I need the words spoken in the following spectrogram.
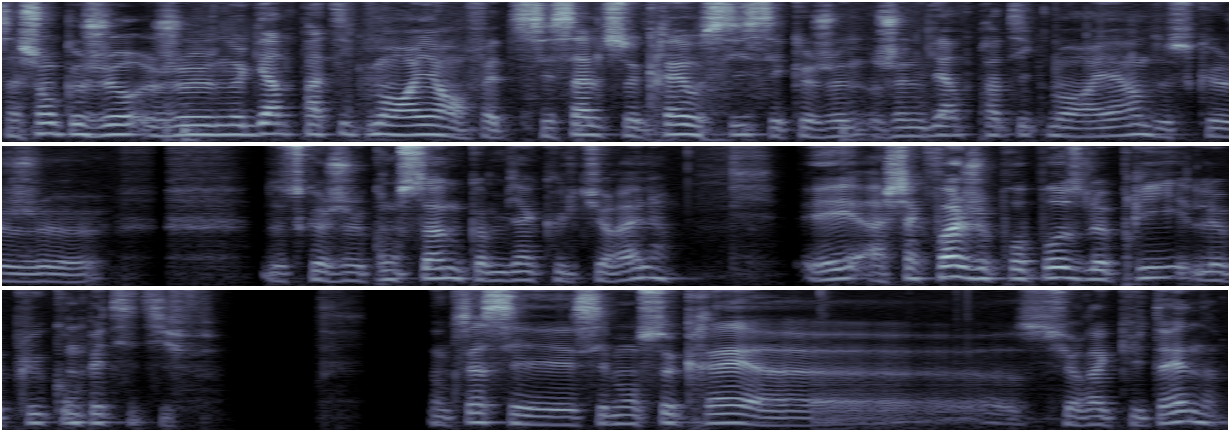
sachant que je, ne garde pratiquement rien en fait. C'est ça le secret aussi, c'est que je, ne garde pratiquement rien de ce que je consomme comme bien culturel. Et à chaque fois, je propose le prix le plus compétitif. Donc ça, c'est mon secret euh, sur Rakuten.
